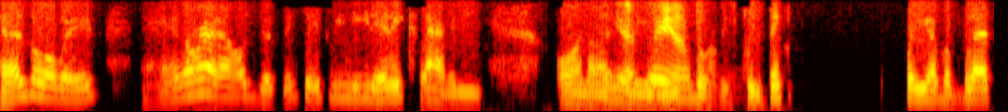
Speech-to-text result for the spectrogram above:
as always, hang around just in case we need any clarity on uh, yes, any ma'am. of these stories. Please, thank you. Pray you have a blessed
